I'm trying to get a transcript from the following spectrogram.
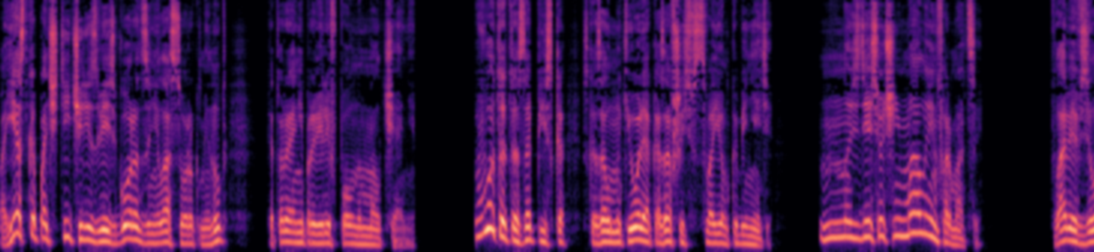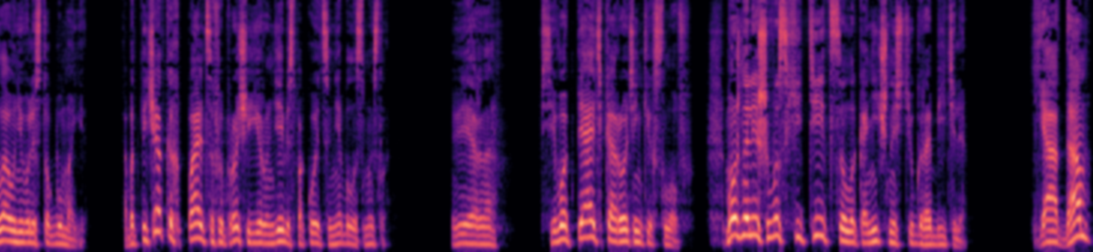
Поездка почти через весь город заняла 40 минут, которые они провели в полном молчании. «Вот эта записка», — сказал Макиоли, оказавшись в своем кабинете. «Но здесь очень мало информации». Флавия взяла у него листок бумаги. Об отпечатках пальцев и прочей ерунде беспокоиться не было смысла. Верно. Всего пять коротеньких слов. Можно лишь восхититься лаконичностью грабителя. Я дам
